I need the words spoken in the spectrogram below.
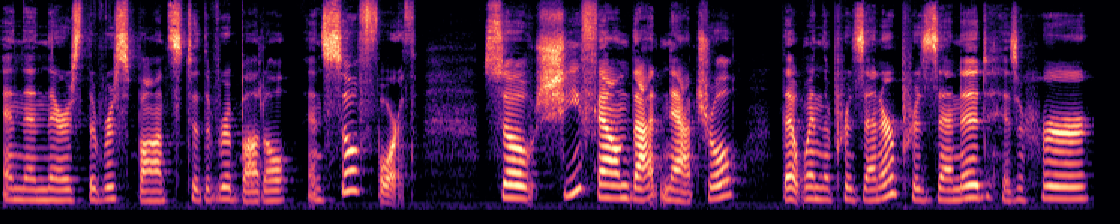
and then there's the response to the rebuttal and so forth. So she found that natural that when the presenter presented his or her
